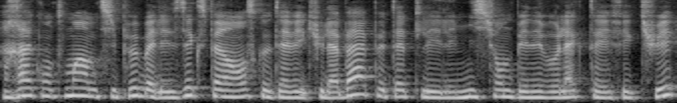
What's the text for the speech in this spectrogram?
raconte-moi un petit peu ben, les expériences que tu as vécues là-bas, peut-être les, les, missions de bénévolat que tu as effectuées.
